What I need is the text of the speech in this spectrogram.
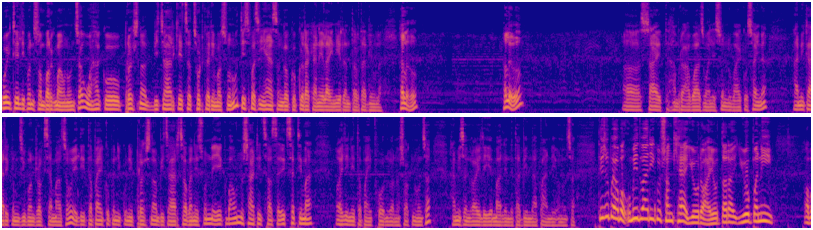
कोही टेलिफोन सम्पर्कमा हुनुहुन्छ उहाँको प्रश्न विचार के छ छोटकरीमा सुनौ त्यसपछि यहाँसँगको कुराकानीलाई निरन्तरता दिउँला। हेलो? हेलो? सायद हाम्रो आवाज उहाँले सुन्नुभएको छैन। हामी कार्यक्रम जीवन रक्षामा छौँ। यदि तपाईँको पनि कुनै प्रश्न विचार छ भने शून्य एक बाहन्न साठी छ सय एकसठीमा अहिले नै तपाईँ फोन गर्न सक्नुहुन्छ। हामीसँग अहिले एमाले नेता बिन्दा पाण्डे हुनुहुन्छ। त्यसो भए अब उम्मेदवारीको संख्या यो रह्यो तर यो पनि अब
